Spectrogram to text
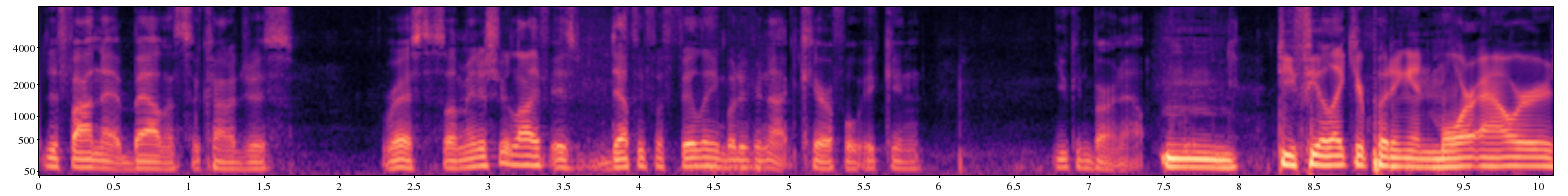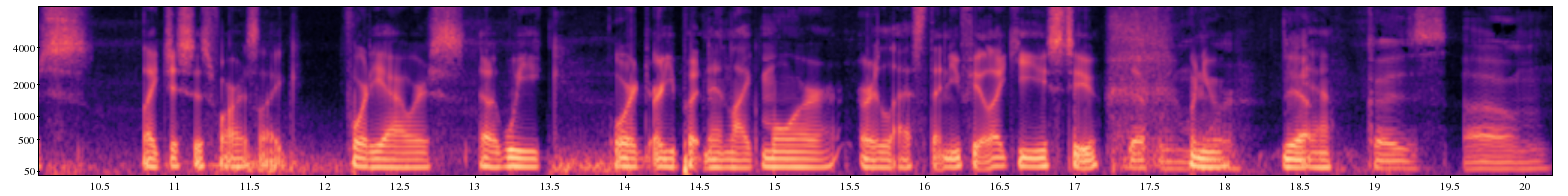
just find that balance to kind of just rest. So ministry life is definitely fulfilling, but if you're not careful, it can you can burn out. mm. Do you feel like you're putting in more hours, like just as far as like 40 hours a week, or are you putting in like more or less than you feel like you used to? Definitely When you more. were- yeah, yeah. because um,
